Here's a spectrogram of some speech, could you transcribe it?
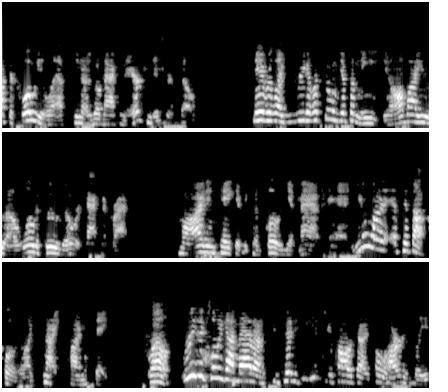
after Chloe left, you know, to go back in the air conditioner herself, neighbor's like, Rita, let's go and get something to eat. You know, I'll buy you a load of food over at Crack. Well, I didn't take it because Chloe get mad, and you don't want to piss off Chloe like tonight by mistake. Well, reason Chloe got mad out of stupidity is she apologized wholeheartedly,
